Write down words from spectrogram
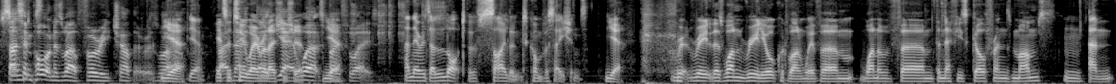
So That's important as well for each other as well. Yeah, Yeah. it's Like, a two-way they- relationship. Yeah, it works yeah. both ways. And there is a lot of silent conversations. Yeah, Re- really. There's one really awkward one with um, one of um, the nephew's girlfriend's mums, Mm. and it,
